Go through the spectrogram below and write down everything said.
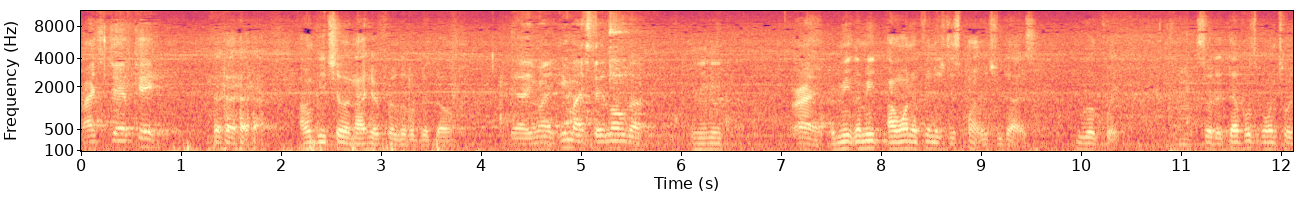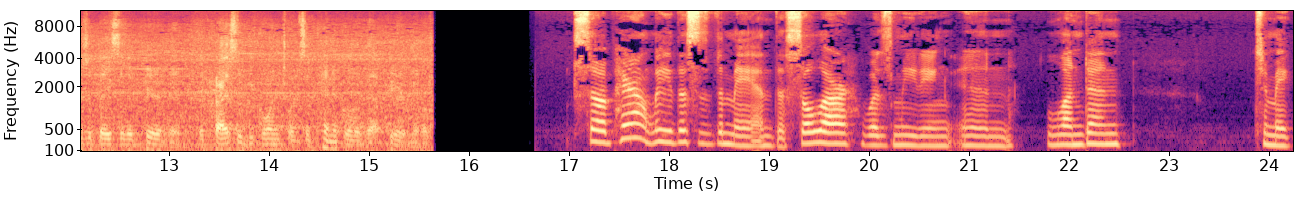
Right to JFK. I'm gonna be chilling out here for a little bit though. Yeah, you might, you might stay longer. Mm-hmm. Right. Let me, let me. I want to finish this point with you guys, real quick. So the devil's going towards the base of the pyramid. The Christ will be going towards the pinnacle of that pyramid. So apparently this is the man that Solar was meeting in London to make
